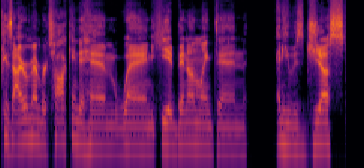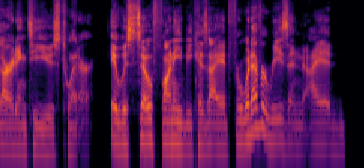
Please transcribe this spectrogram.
because I remember talking to him when he had been on LinkedIn and he was just starting to use Twitter it was so funny because I had, for whatever reason, I had,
